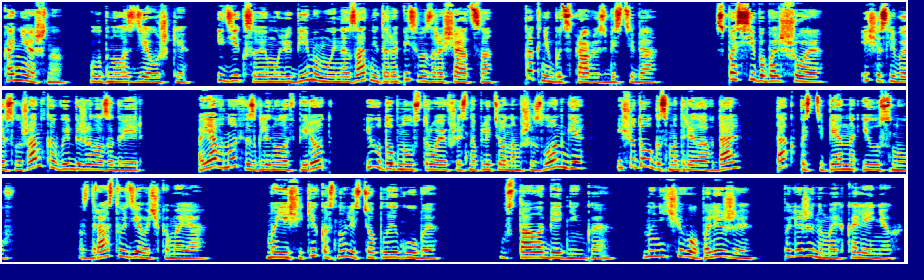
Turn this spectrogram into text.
«Конечно», — улыбнулась девушке. «Иди к своему любимому и назад не торопись возвращаться. Как-нибудь справлюсь без тебя». «Спасибо большое!» И счастливая служанка выбежала за дверь. А я вновь взглянула вперед и, удобно устроившись на плетеном шезлонге, еще долго смотрела вдаль, так постепенно и уснув. «Здравствуй, девочка моя!» Моей щеки коснулись теплые губы. Устала, бедненькая. Ну ничего, полежи. Полежи на моих коленях.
